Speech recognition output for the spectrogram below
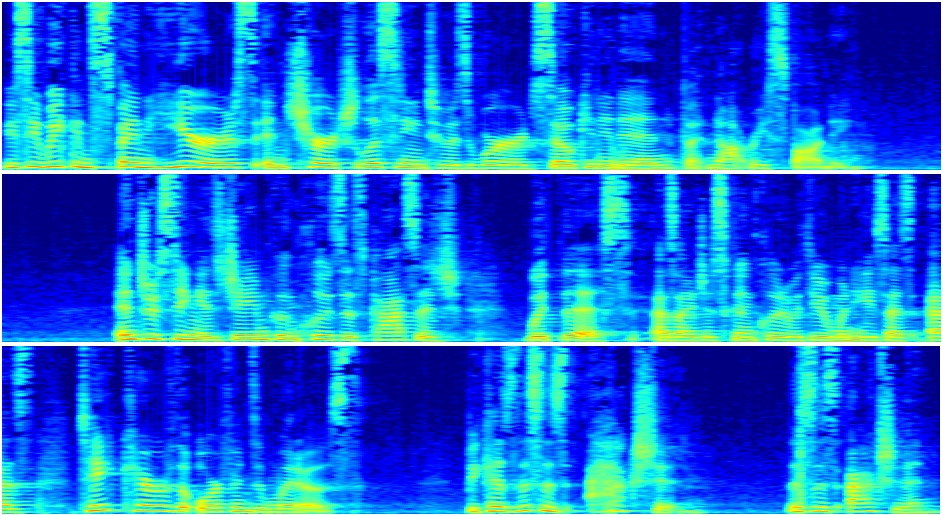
You see, we can spend years in church listening to his word, soaking it in, but not responding. Interesting as James concludes this passage with this, as I just concluded with you, when he says, as take care of the orphans and widows, because this is action. This is action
